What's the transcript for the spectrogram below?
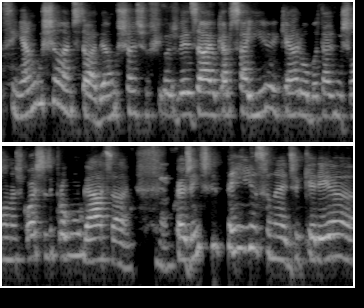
sim, é angustiante, sabe? É angustiante, às vezes, ah, eu quero sair e quero botar a mochila nas costas e ir para algum lugar, sabe? É. Porque a gente tem isso, né, de querer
